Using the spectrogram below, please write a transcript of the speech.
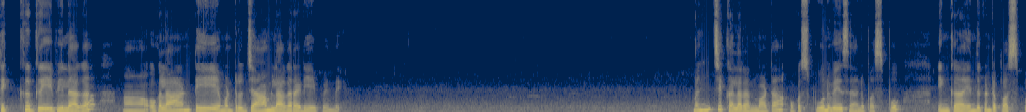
థిక్ గ్రేవీ లాగా ఒకలాంటి ఏమంటారు జామ్ లాగా రెడీ అయిపోయింది. మంచి కలర్ అనమాట ఒక స్పూన్ వేసాను పసుపు. ఇంకా ఎందుకంటే పసుపు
